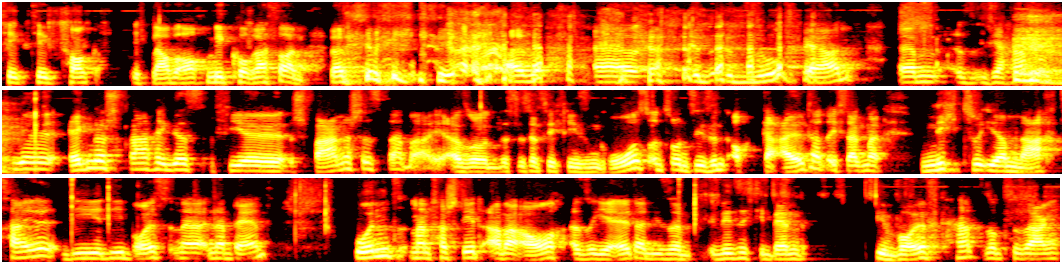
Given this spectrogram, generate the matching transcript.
Tick, Tick, Tock, ich glaube auch Mikorathon. also äh, in, insofern, ähm, wir haben viel Englischsprachiges, viel Spanisches dabei. Also das ist jetzt nicht riesengroß und so. Und sie sind auch gealtert, ich sage mal, nicht zu ihrem Nachteil, die, die Boys in der, in der Band. Und man versteht aber auch, also je älter diese, wie sich die Band evolved hat, sozusagen,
